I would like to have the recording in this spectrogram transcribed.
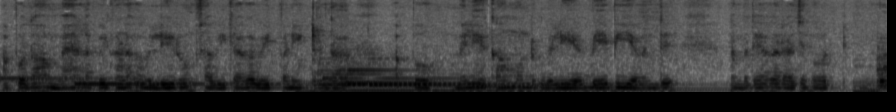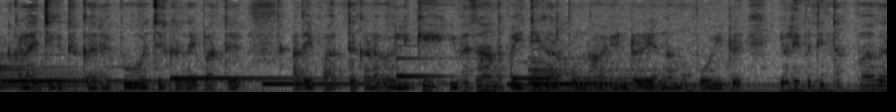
அப்போ தான் மேலே போய் கனகவல்லி ரூம் சாவிக்காக வெயிட் பண்ணிகிட்டு இருந்தா. அப்போது வெளியே காம்பவுண்டுக்கு வெளியே பேபியை வந்து நம்ம தேவராஜன் கலாய்ச்சிக்கிட்டு இருக்காரு. பூ வச்சிருக்கிறதை பார்த்து அதை பார்த்த கனகவல்லிக்கு இவர் தான் அந்த பைத்தியக்கார பொண்ணா? என்று எண்ணமும் போயிட்டு இவளை பற்றி தப்பாக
